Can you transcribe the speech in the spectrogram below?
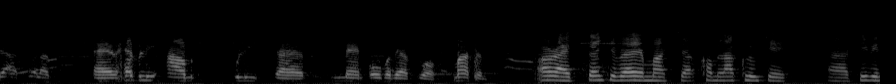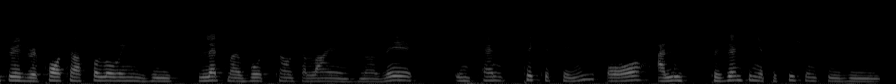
there as well as uh, heavily armed police uh, men over there as well. Martin. All right, thank you very much, uh, Komla Kluche, uh, TV3's reporter following the Let My Vote Count Alliance. Now, they intend picketing or at least presenting a petition to the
